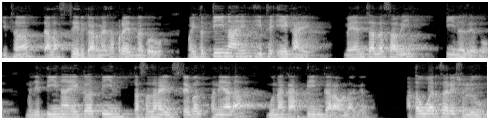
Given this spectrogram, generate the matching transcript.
इथं त्याला स्थिर करण्याचा प्रयत्न करू. मग इथं तीन आहे इथे एक आहे. मग यांचा लसावी तीनच येतो. म्हणजे तीन एक तीन तसंच राहील स्टेबल पण याला गुणाकार तीन करावा लागेल. आता वरचा रेशो लिहू.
